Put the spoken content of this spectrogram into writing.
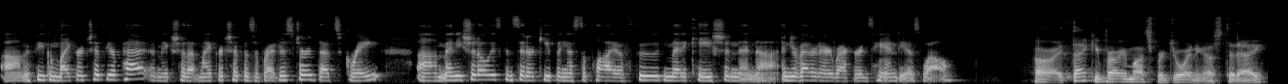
Um, if you can microchip your pet and make sure that microchip is registered, that's great. Um, and you should always consider keeping a supply of food, medication, and, uh, and your veterinary records handy as well. All right. Thank you very much for joining us today.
